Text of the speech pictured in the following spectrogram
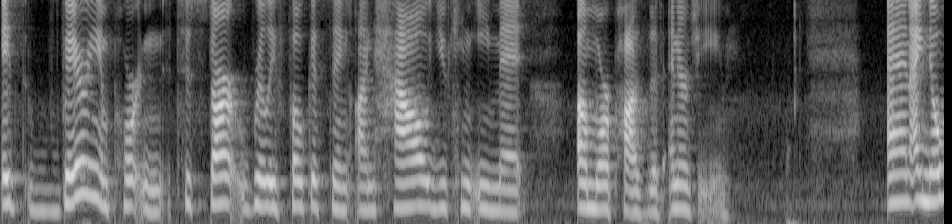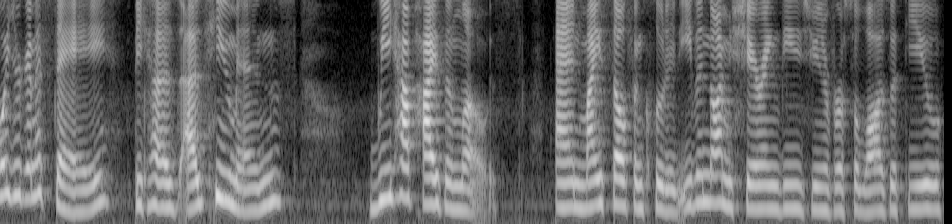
it's very important to start really focusing on how you can emit a more positive energy. And I know what you're going to say because as humans, we have highs and lows, and myself included. Even though I'm sharing these universal laws with you,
